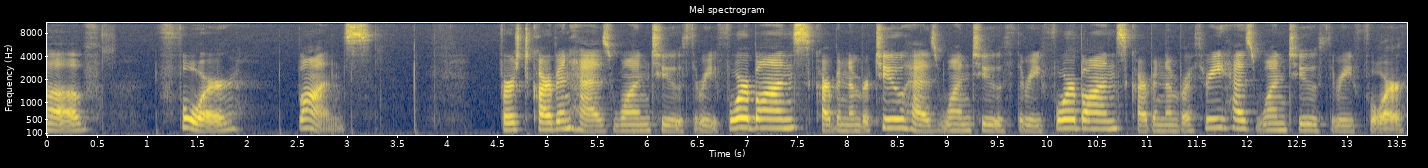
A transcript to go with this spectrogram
of four bonds. First carbon has one, two, three, four bonds. Carbon number two has one, two, three, four bonds. Carbon number three has one, two, three, four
